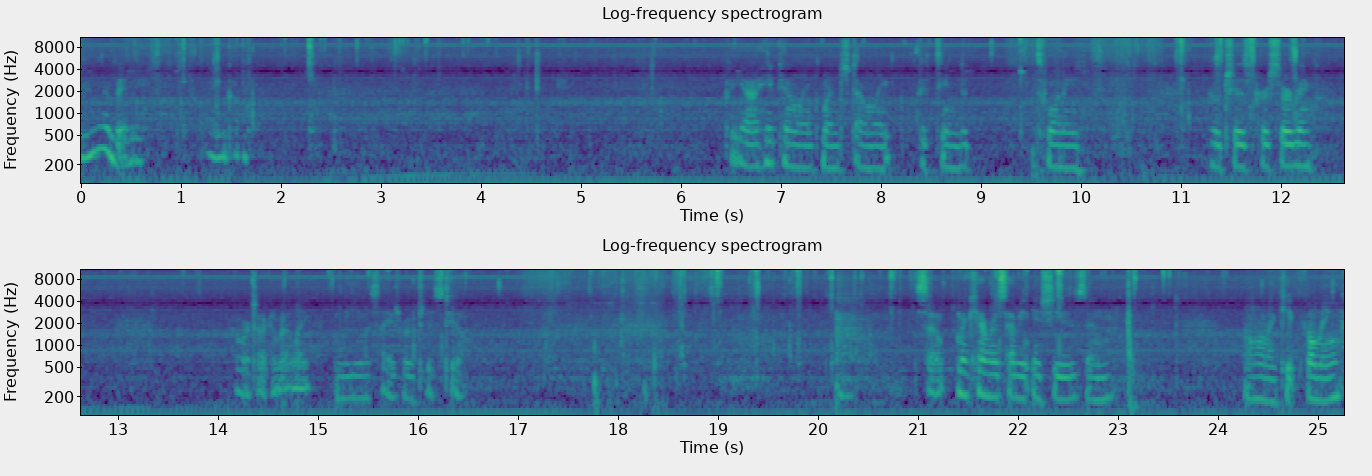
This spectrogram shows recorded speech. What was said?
There you go, baby. There you go. But yeah, he can like munch down like 15 to 20 roaches per serving. And we're talking about like medium-sized roaches too. So my camera's having issues and I want to keep filming.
